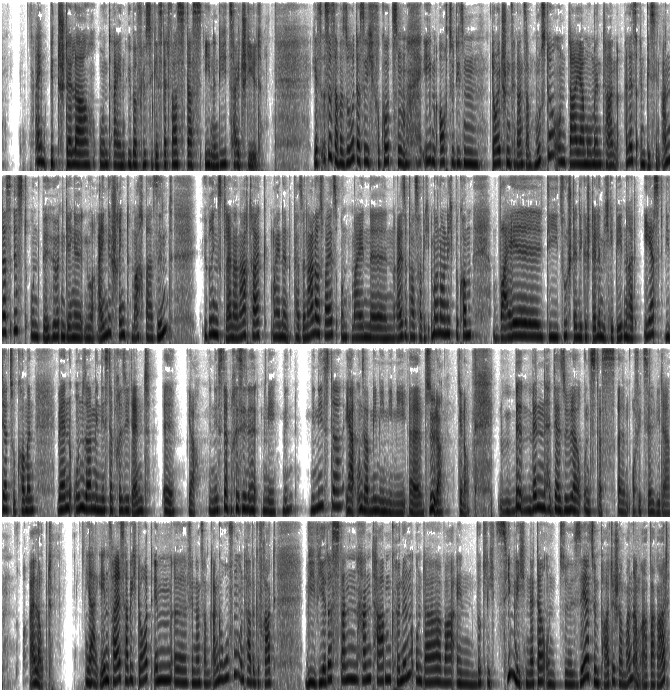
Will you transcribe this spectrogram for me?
ein Bittsteller und ein überflüssiges Etwas, das ihnen die Zeit stiehlt. Jetzt ist es aber so, dass ich vor kurzem eben auch zu diesem deutschen Finanzamt musste und da ja momentan alles ein bisschen anders ist und Behördengänge nur eingeschränkt machbar sind. Übrigens kleiner Nachtrag, meinen Personalausweis und meinen Reisepass habe ich immer noch nicht bekommen, weil die zuständige Stelle mich gebeten hat, erst wieder zu kommen, wenn unser Ministerpräsident, äh, ja, Ministerpräsident, nee, Min, Minister, ja, unser Mimi Mimi äh, Söder, genau. Wenn der Söder uns das äh, offiziell wieder erlaubt. Ja, jedenfalls habe ich dort im äh, Finanzamt angerufen und habe gefragt, wie wir das dann handhaben können. Und da war ein wirklich ziemlich netter und sehr sympathischer Mann am Apparat,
